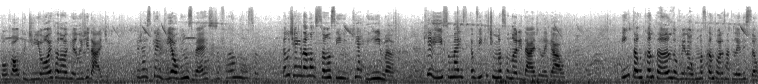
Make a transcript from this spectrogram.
por volta de 8 a 9 anos de idade. Eu já escrevia alguns versos, eu falava, nossa, eu não tinha ainda noção assim, o que é rima, o que é isso, mas eu vi que tinha uma sonoridade legal. Então, cantando, vendo algumas cantoras na televisão,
